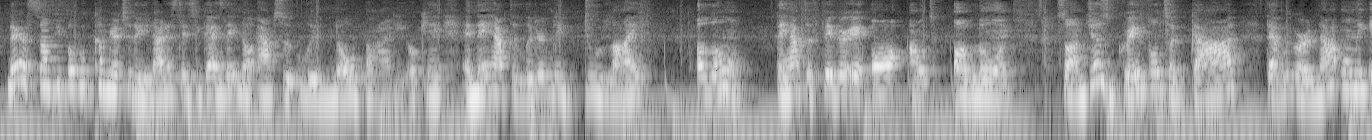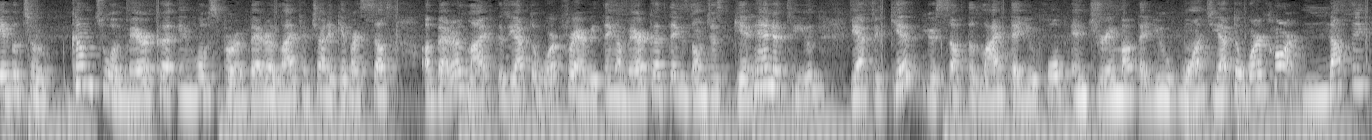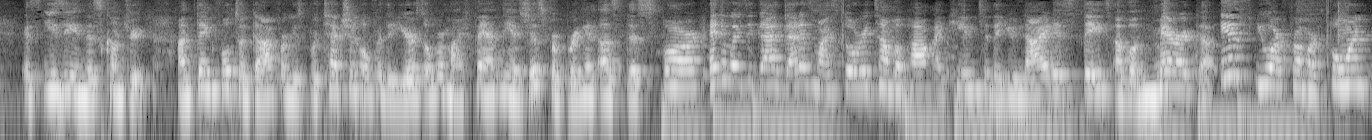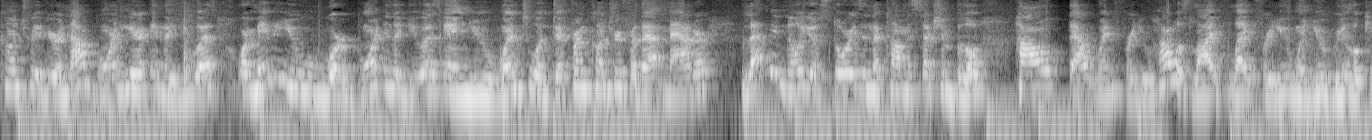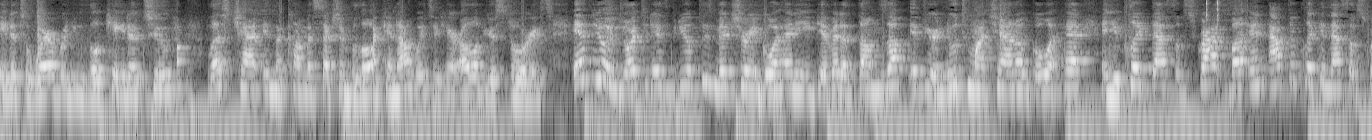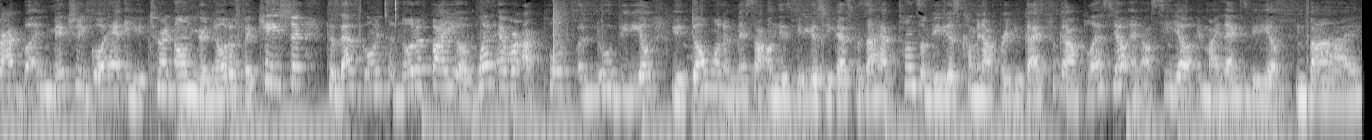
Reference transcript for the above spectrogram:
there are some people who come here to the United States, you guys, they know absolutely nobody, okay? And they have to literally do life alone. They have to figure it all out alone. So I'm just grateful to God that we were not only able to come to America in hopes for a better life and try to give ourselves a better life because you have to work for everything. America, things don't just get handed to you. You have to give yourself the life that you hope and dream of that you want. You have to work hard. Nothing is easy in this country. I'm thankful to God for his protection over the years over my family and just for bringing us this far. Anyways, you guys, that is my story time of how I came to the United States of America. If you are from a foreign country, if you're not born here in the US, or maybe you were born in the US and you went to a different country for that matter, let me know your stories in the comment section below how that went for you. How was life like for you when you relocated to wherever you located to? Let's chat in the comment section below. I cannot wait to hear all of your stories. If you enjoyed today's video, please make sure you go ahead and you give it a thumbs up. If you're new to my channel, go ahead and you click that subscribe button. After clicking that subscribe button, make sure you go ahead and you turn on your notification because that's going to notify you of whenever I post a new video. You don't want to miss out on these videos, you guys, because I have tons of videos coming out for you guys. God bless y'all, and I'll see y'all in my next video video. Bye.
